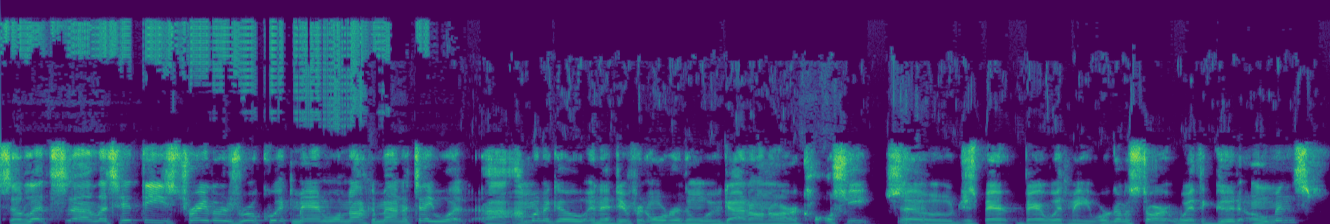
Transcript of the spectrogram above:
So let's uh, let's hit these trailers real quick, man. We'll knock them out. I tell you what, uh, I'm going to go in a different order than what we've got on our call sheet. So just bear bear with me. We're going to start with Good Omens.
